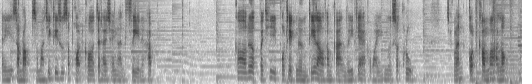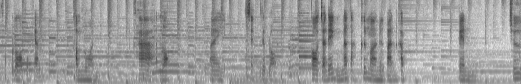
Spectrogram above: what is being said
อันนี้สำหรับสมาชิกที่ซื้อ support ก็จะได้ใช้งานฟรีนะครับ ก็เลือกไปที่ Protect 1 ที่เราทำการรีดแยกเอาไว้เมื่อสักครู่ จากนั้นกดคำว่า unlock นะครับรอโปรแกรมคำนวณค่าล็อกให้เสร็จเรียบร้อย ก็จะเด้งหน้าต่างขึ้นมา 1 อันครับ เป็นชื่อ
